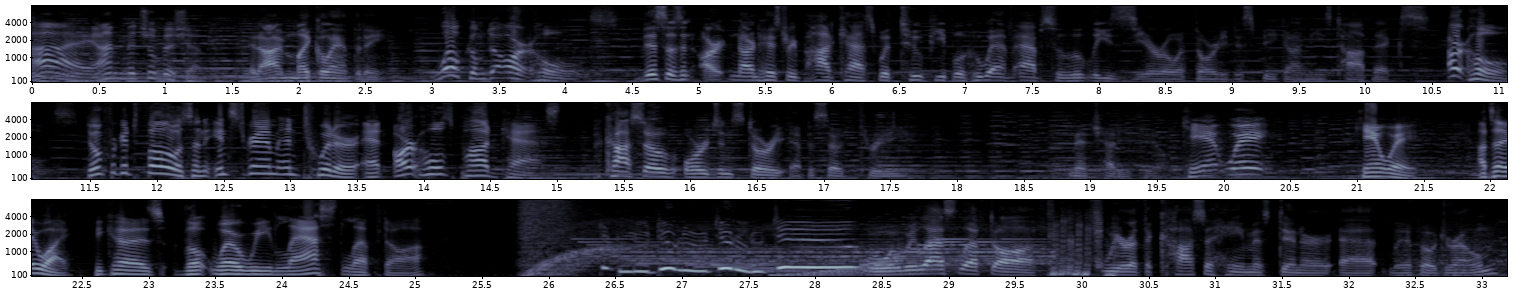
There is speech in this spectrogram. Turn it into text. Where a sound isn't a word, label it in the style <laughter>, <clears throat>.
Hi, I'm Mitchell Bishop. And I'm Michael Anthony. Welcome to Art Holes. This is an art and art history podcast with two people who have absolutely zero authority to speak on these topics. Art Holes. Don't forget to follow us on Instagram and Twitter at Art Holes Podcast. Picasso Origin Story, Episode 3. Mitch, how do you feel? Can't wait. Can't wait. I'll tell you why. Because the, where we last left off. Well, when we last left off, we were at the Casagemas dinner at the Hippodrome,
